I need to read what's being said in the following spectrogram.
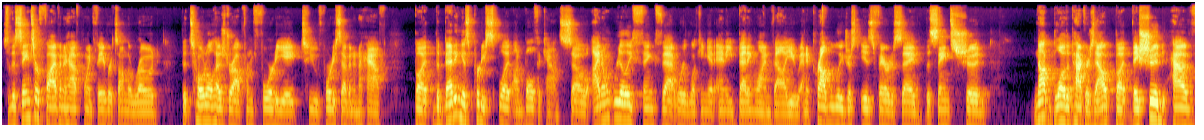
So the Saints are five and a half point favorites on the road. The total has dropped from 48 to 47 and a half, but the betting is pretty split on both accounts. So I don't really think that we're looking at any betting line value, and it probably just is fair to say the Saints should not blow the Packers out, but they should have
